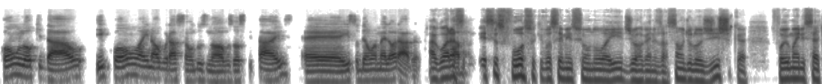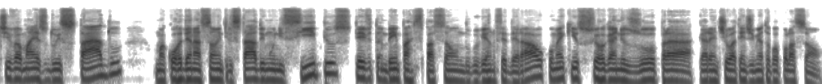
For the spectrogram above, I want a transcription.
Com o lockdown e com a inauguração dos novos hospitais, é, isso deu uma melhorada. Agora, tá? esse esforço que você mencionou aí de organização, de logística, foi uma iniciativa mais do Estado uma coordenação entre Estado e municípios, teve também participação do governo federal. Como é que isso se organizou para garantir o atendimento à população?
